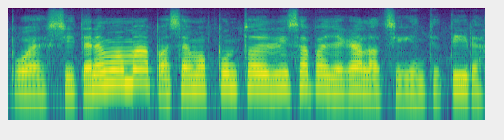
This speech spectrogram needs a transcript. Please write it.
Pues si tenemos más, pasemos puntos de lisa para llegar a la siguiente tira.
